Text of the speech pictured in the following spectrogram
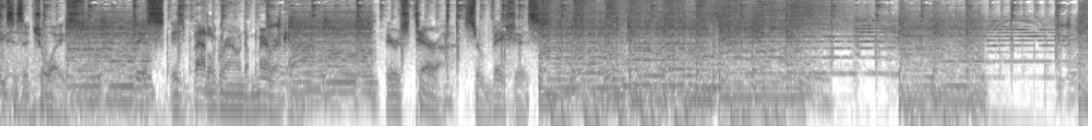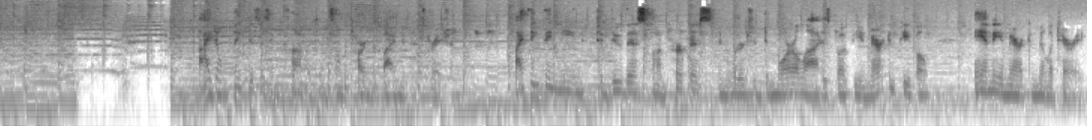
Faces a choice. This is Battleground America. Here's Tara Servatius. I don't think this is incompetence on the part of the Biden administration. I think they mean to do this on purpose in order to demoralize both the American people and the American military.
